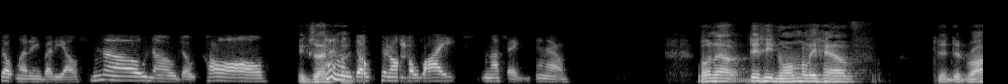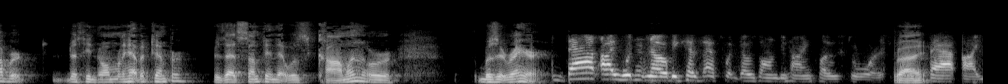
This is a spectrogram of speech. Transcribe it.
Don't let anybody else know. No, don't call. Exactly. don't turn on the lights. Nothing. You know. Well, now, did he normally have? Did, did Robert? Does he normally have a temper? Is that something that was common, or was it rare? That I wouldn't know because that's what goes on behind closed doors. Right. That I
